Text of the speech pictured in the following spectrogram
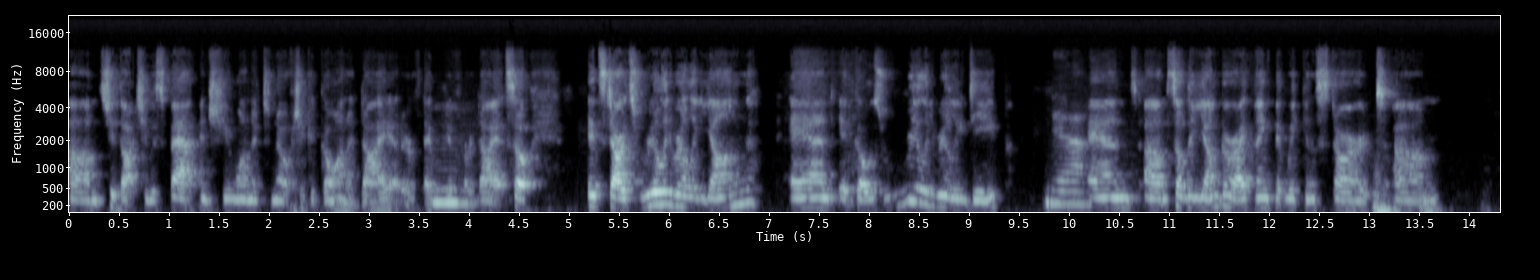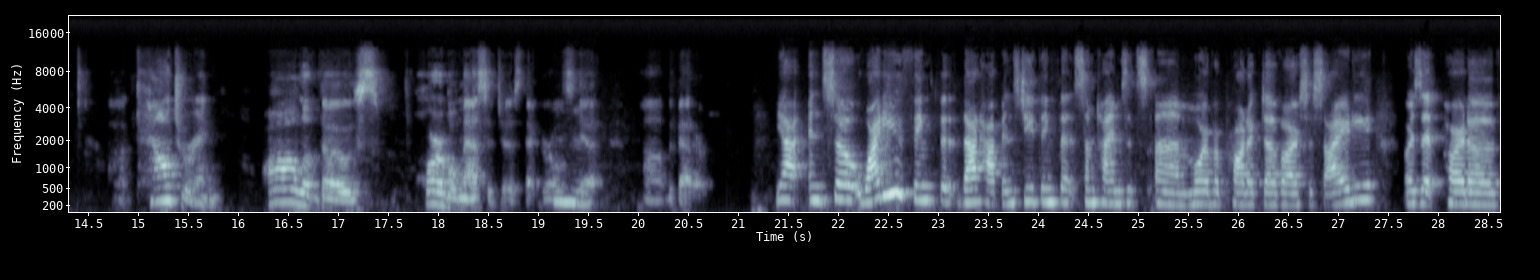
um, she thought she was fat and she wanted to know if she could go on a diet or if they would mm. give her a mm. diet. So it starts really, really young and it goes really, really deep. Yeah. And um, so the younger I think that we can start um, uh, countering all of those horrible messages that girls mm-hmm. get, uh, the better. Yeah, and so why do you think that that happens? Do you think that sometimes it's um, more of a product of our society, or is it part of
